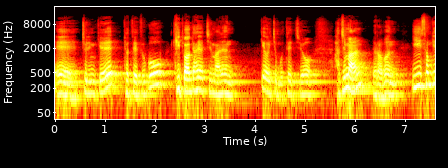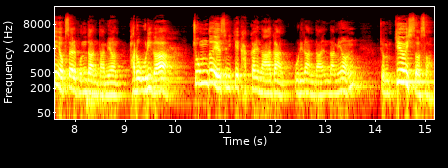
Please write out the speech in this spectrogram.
예, 주님께 곁에 두고 기도하게 하였지만은 깨어있지 못했지요. 하지만 여러분 이 성경의 역사를 본다 한다면 바로 우리가 좀 더 예수님께 가까이 나아간 우리라 한다면 좀 깨어 있어서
